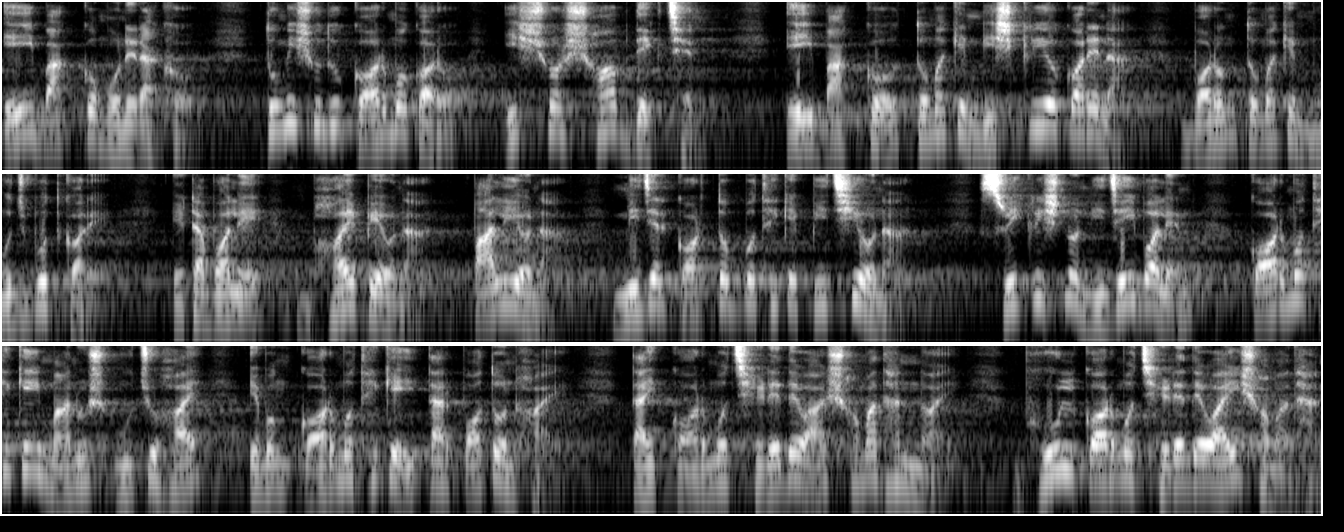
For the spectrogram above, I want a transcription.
এই বাক্য মনে রাখো, তুমি শুধু কর্ম করো, ঈশ্বর সব দেখছেন। এই বাক্য তোমাকে নিষ্ক্রিয় করে না, বরং তোমাকে মজবুত করে। এটা বলে, ভয় পেও না, পালিও না, নিজের কর্তব্য থেকে পিছিও না। শ্রীকৃষ্ণ নিজেই বলেন, কর্ম থেকেই মানুষ উঁচু হয় এবং কর্ম থেকেই তার পতন হয়। তাই কর্ম ছেড়ে দেওয়া সমাধান নয়, ভুল কর্ম ছেড়ে দেওয়াই সমাধান।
